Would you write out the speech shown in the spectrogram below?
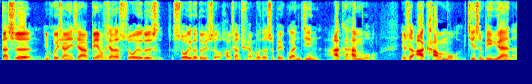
但是你回想一下，蝙蝠侠的所有对手，所有的对手好像全部都是被关进阿克汉姆，也就是阿卡姆精神病院的。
